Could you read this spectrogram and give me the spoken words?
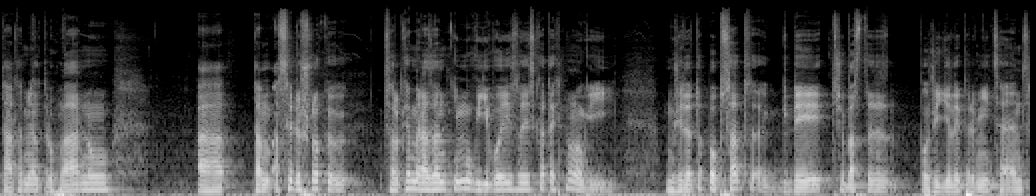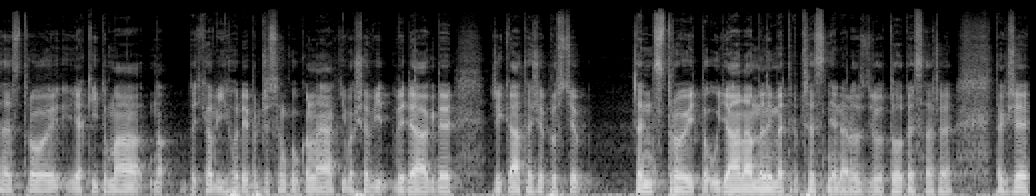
táta měl truhlárnu a tam asi došlo k celkem razantnímu vývoji z hlediska technologií. Můžete to popsat, kdy třeba jste pořídili první CNC stroj, jaký to má teďka výhody, protože jsem koukal na nějaký vaše videa, kde říkáte, že prostě ten stroj to udělá na milimetr přesně, na rozdíl od toho tesaře. Takže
